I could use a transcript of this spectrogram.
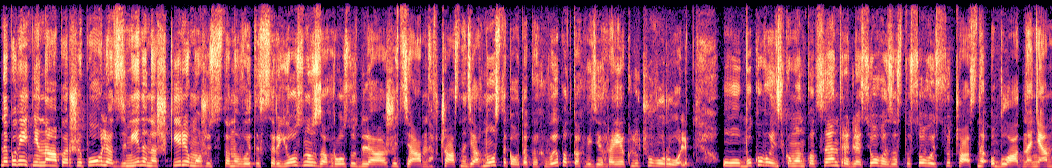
Непомітні на перший погляд зміни на шкірі можуть становити серйозну загрозу для життя. Вчасна діагностика у таких випадках відіграє ключову роль. У Буковинському онкоцентрі для цього застосовують сучасне обладнання.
